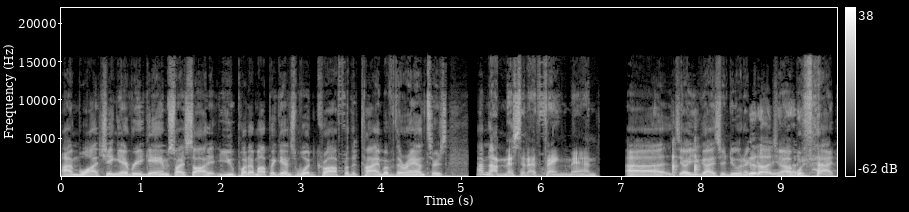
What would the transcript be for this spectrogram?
I'm watching every game, so I saw you put him up against Woodcroft for the time of their answers. I'm not missing a thing, man. Uh, so you guys are doing a Good great job you, with that.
